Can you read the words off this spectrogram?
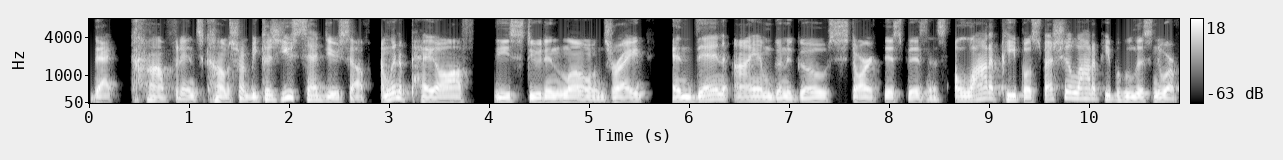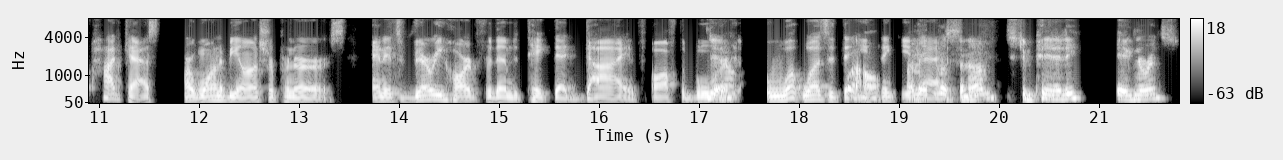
that confidence comes from? Because you said to yourself, I'm going to pay off these student loans, right? And then I am going to go start this business. A lot of people, especially a lot of people who listen to our podcast, are want to be entrepreneurs. And it's very hard for them to take that dive off the board. Yeah. What was it that you think you I mean, had? listen, I'm stupidity, ignorance,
